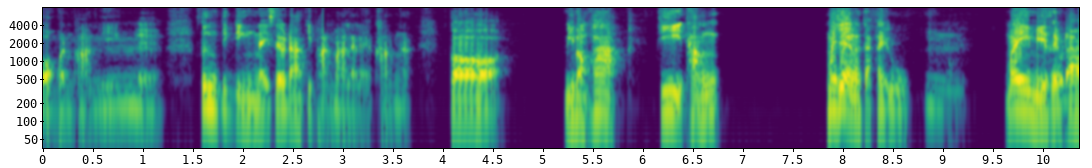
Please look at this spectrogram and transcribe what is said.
บอกผ่านๆเองอืมเออ ซึ่งจริงๆใน Zelda ที่ผ่านมาหลาย ๆ ครั้งอะ ก็มีบางภาคที่ทั้ง ไม่ใช่อาณาจักร Hyrule อืมไม่มี Zelda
